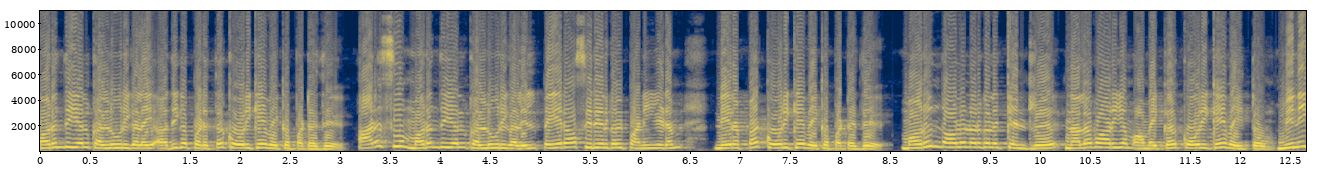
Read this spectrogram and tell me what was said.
மருந்தியல் கல்லூரிகளை அதிகப்படுத்த கோரிக்கை வைக்கப்பட்டது. அரசு மருந்தியல் கல்லூரிகளில் பேராசிரியர்கள் பணியிடம் நிரப்ப கோரிக்கை வைக்கப்பட்டது. மருந்தாளுநர்களுக்கென்று நலவாரியம் அமைக்க கோரிக்கை வைத்தோம். மினி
